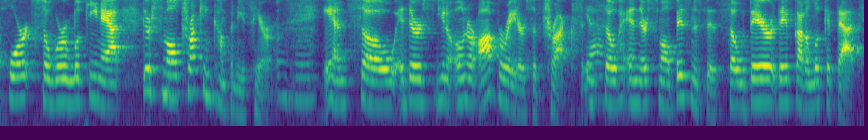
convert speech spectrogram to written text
port so we're looking at there's small trucking companies here mm-hmm. and so there's you know owner operators of trucks yeah. and so and they're small businesses so they're they've got to look at that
